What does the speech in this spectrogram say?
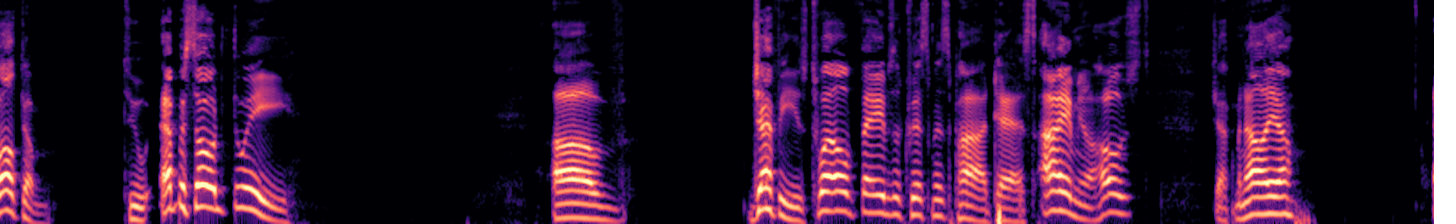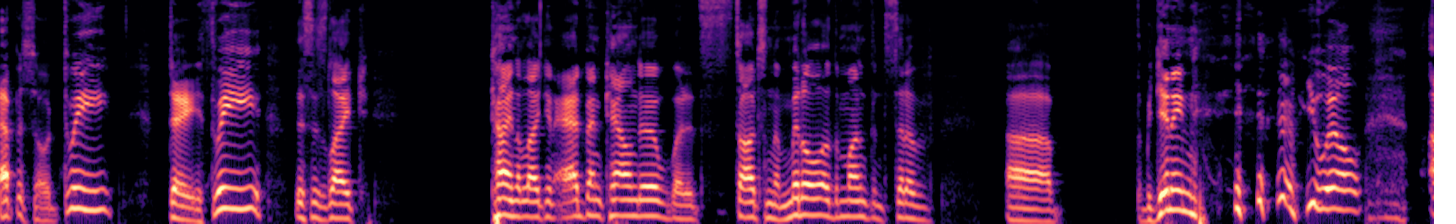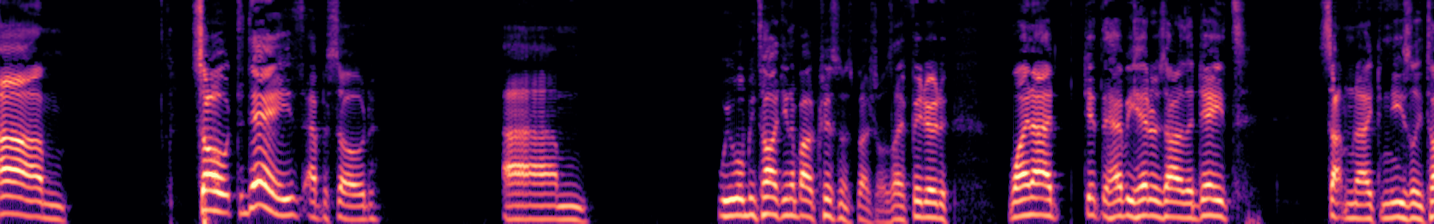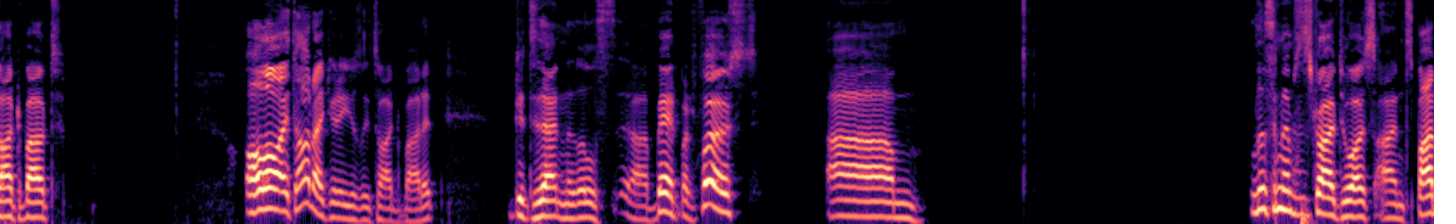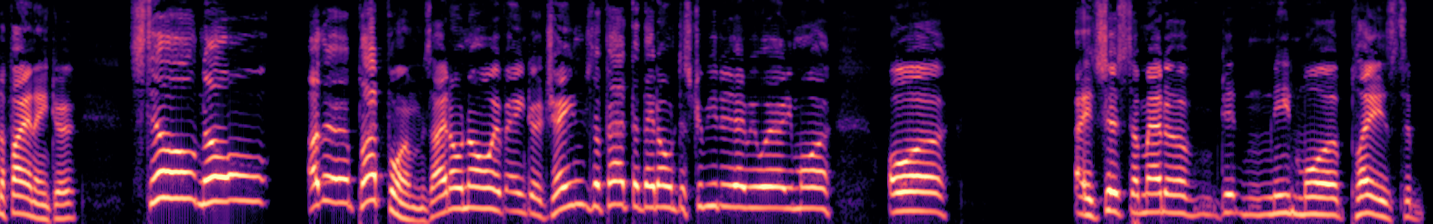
welcome to episode three of Jeffy's 12 Faves of Christmas podcast. I am your host, Jeff Manalia. Episode three, day three. This is like kind of like an advent calendar, but it starts in the middle of the month instead of uh, the beginning, if you will. Um, so today's episode, um, we will be talking about Christmas specials. I figured why not get the heavy hitters out of the date, something I can easily talk about. Although I thought I could easily talk about it, get to that in a little uh, bit. But first, um, listen and subscribe to us on Spotify and Anchor. Still no other platforms. I don't know if Anchor changed the fact that they don't distribute it everywhere anymore, or it's just a matter of didn't need more plays to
